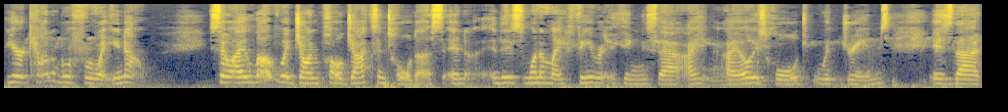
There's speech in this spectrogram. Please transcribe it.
You're accountable for what you know. So i love what john paul jackson told us and it is one of my favorite things that i i always hold with dreams is that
